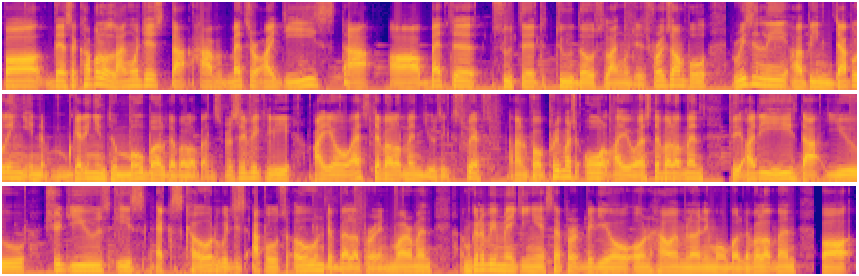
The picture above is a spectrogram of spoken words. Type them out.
but there's a couple of languages that have better IDEs that are better suited to those languages. For example, recently I've been dabbling in getting into mobile development, specifically iOS development using Swift. And for pretty much all iOS development, the IDE that you should use is Xcode, which is Apple's own developer environment. I'm going to be making a separate video on how I'm learning mobile development, but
